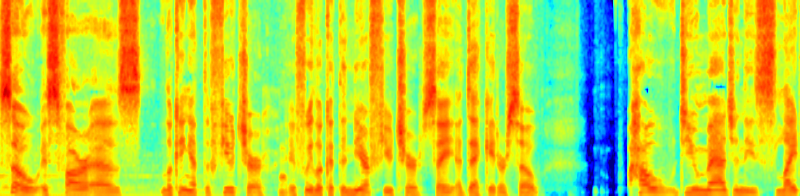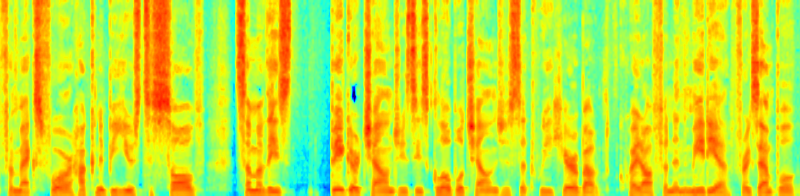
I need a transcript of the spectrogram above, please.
So, as far as looking at the future, mm. if we look at the near future, say a decade or so, how do you imagine these light from X4? How can it be used to solve some of these bigger challenges, these global challenges that we hear about quite often in the media, for example,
